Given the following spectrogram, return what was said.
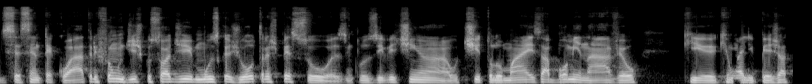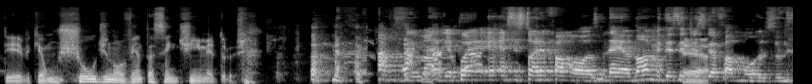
de 64, e foi um disco só de músicas de outras pessoas. Inclusive tinha o título mais abominável que, que um LP já teve, que é um show de 90 centímetros. Ave Maria, pô, é- essa história é famosa, né? O nome desse É. disco é famoso, né?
